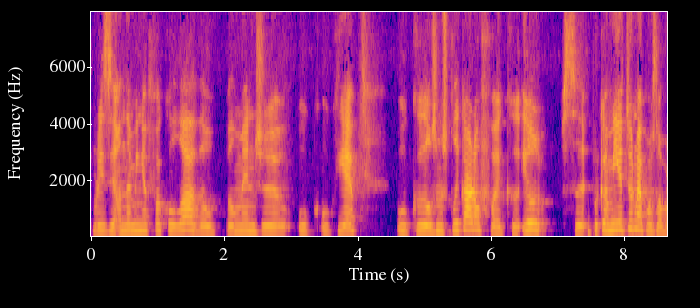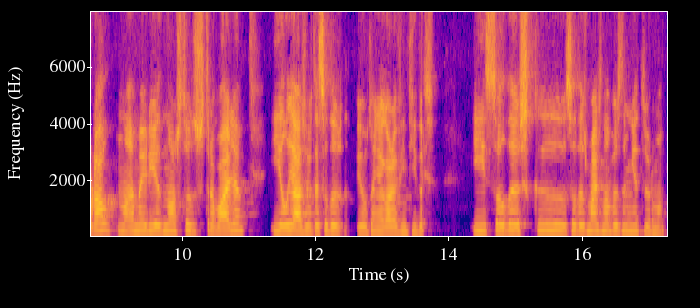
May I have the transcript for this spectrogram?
por exemplo, na minha faculdade, ou pelo menos eh, o, o que é, o que eles me explicaram foi que eu, se, porque a minha turma é pós-laboral, a maioria de nós todos trabalha, e aliás, eu até sou da, eu tenho agora 22 e sou das que sou das mais novas da minha turma.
